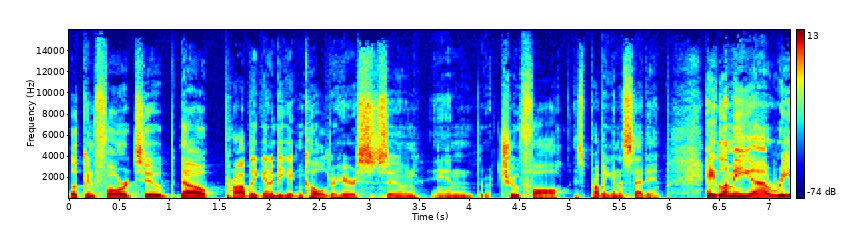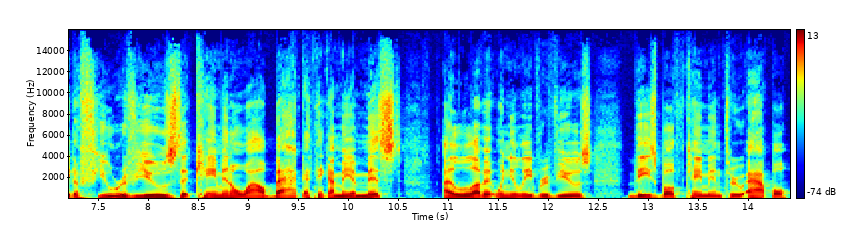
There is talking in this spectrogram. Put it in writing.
Looking forward to though probably going to be getting colder here soon, and true fall is probably going to set in. Hey, let me uh, read a few reviews that came in a while back. I think I may have missed. I love it when you leave reviews. These both came in through Apple.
